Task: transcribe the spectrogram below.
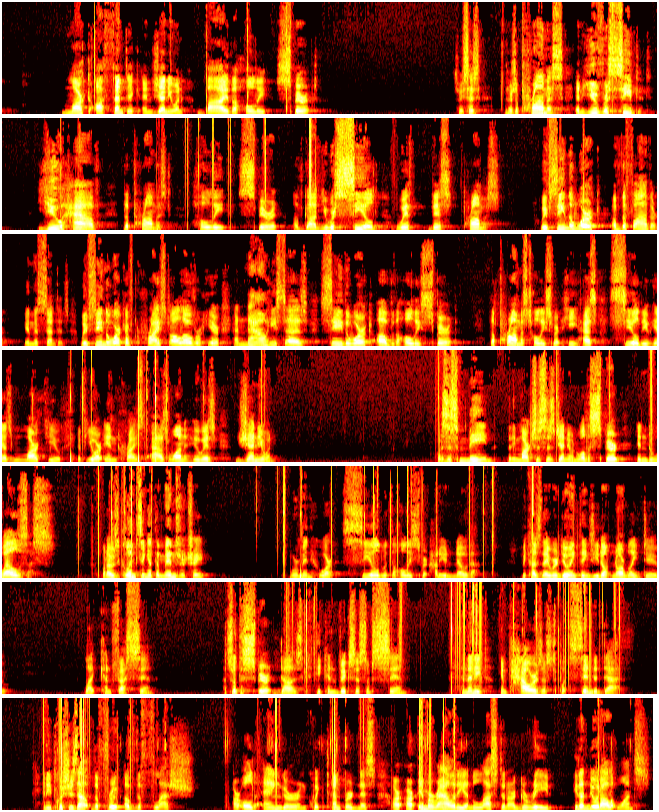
marked authentic and genuine by the Holy Spirit. So he says, there's a promise and you've received it. You have the promised Holy Spirit of God. You were sealed with this promise. We've seen the work of the Father in this sentence. We've seen the work of Christ all over here. And now he says, see the work of the Holy Spirit the promised Holy Spirit. He has sealed you. He has marked you if you are in Christ as one who is genuine. What does this mean that He marks us as genuine? Well, the Spirit indwells us. What I was glimpsing at the men's retreat were men who are sealed with the Holy Spirit. How do you know that? Because they were doing things you don't normally do, like confess sin. That's what the Spirit does. He convicts us of sin. And then He empowers us to put sin to death. And He pushes out the fruit of the flesh our old anger and quick temperedness, our, our immorality and lust and our greed. He doesn't do it all at once.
